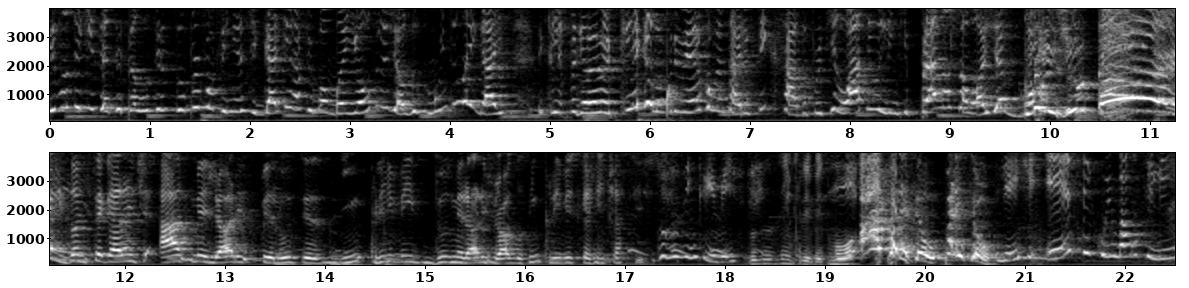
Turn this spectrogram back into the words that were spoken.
se você quiser ter pelúcias super fofinhas de Garten of Bambam e outros jogos muito legais, clica no primeiro comentário fixado, porque lá tem o link pra nossa loja Conjuntais! Onde você garante as melhores pelúcias incríveis dos melhores jogos incríveis que a gente assiste. Todos incríveis. Todos incríveis. Mo- Ah, apareceu! Apareceu! Gente, esse Queen Balsilinho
